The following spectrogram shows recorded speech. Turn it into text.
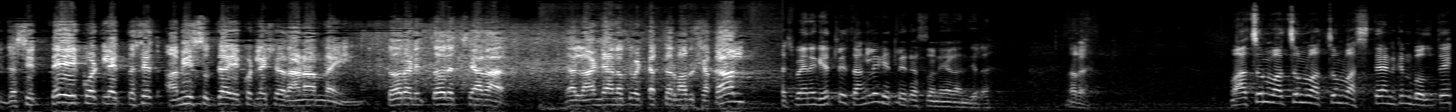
की जसे ते एकवटले तसेच आम्ही सुद्धा एकवटल्याशिवाय राहणार नाही. तर आणि तरच या लांड्याला तुम्ही टक्कर मारू शकाल? वाजपेयीने घेतली चांगली घेतली त्या सोनिया गांधीला. बरं. वाचून वाचून वाचून वाचते आणखीन बोलते.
